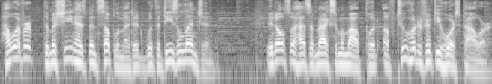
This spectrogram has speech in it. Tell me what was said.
However, the machine has been supplemented with a diesel engine. It also has a maximum output of 250 horsepower.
